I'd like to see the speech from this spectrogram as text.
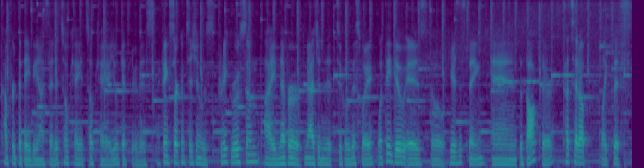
comfort the baby and I said, it's okay, it's okay, you'll get through this. I think circumcision was pretty gruesome. I never imagined it to go this way. What they do is, so here's this thing and the doctor cuts it up like this.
